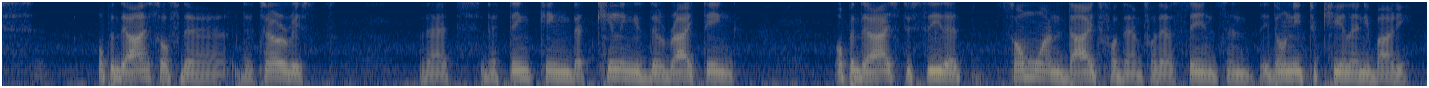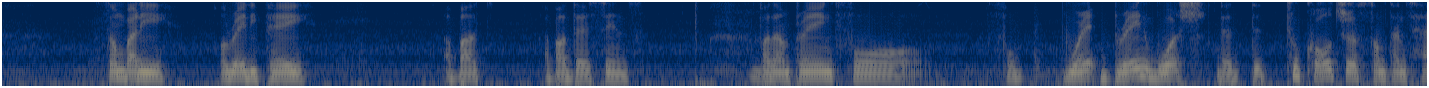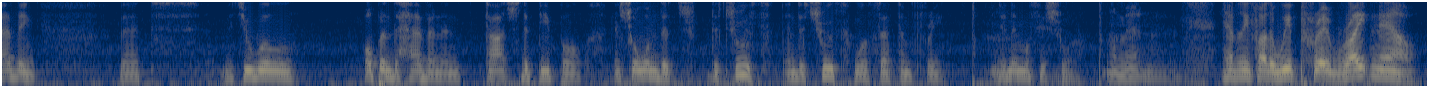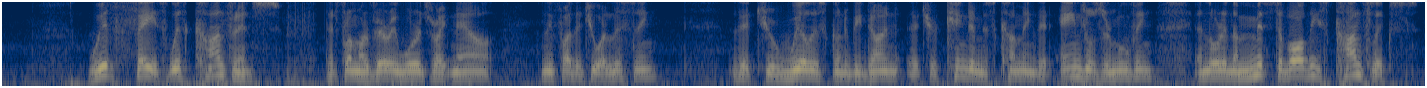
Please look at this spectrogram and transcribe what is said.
open the eyes of the, the terrorists that they're thinking that killing is the right thing. Open their eyes to see that someone died for them, for their sins, and they don't need to kill anybody. Somebody already pay about about their sins. Mm. Father, I'm praying for for brainwash that the, two cultures sometimes having that that you will open the heaven and touch the people and show them the, tr- the truth and the truth will set them free in the name of yeshua Amen. Heavenly Father, we pray right now with faith, with confidence, that from our very words right now, Heavenly Father, that you are listening, that your will is going to be done, that your kingdom is coming, that angels are moving, and Lord, in the midst of all these conflicts,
